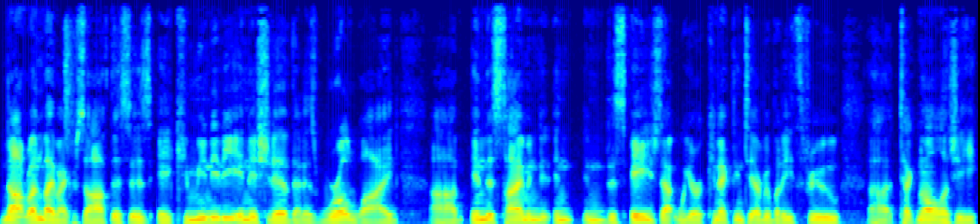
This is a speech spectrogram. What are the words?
not run by Microsoft. This is a community initiative that is worldwide. Uh, in this time, in, in, in, this age that we are connecting to everybody through uh, technology,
